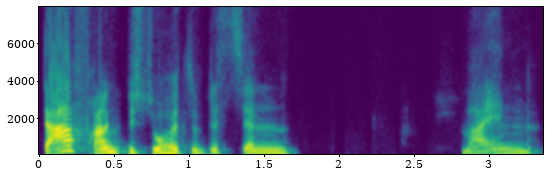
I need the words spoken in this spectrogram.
da, Frank, bist du heute so ein bisschen mein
